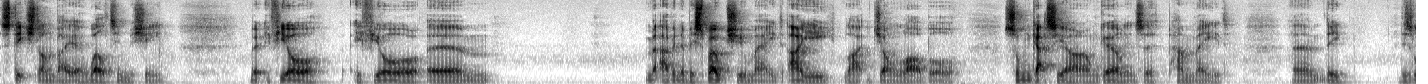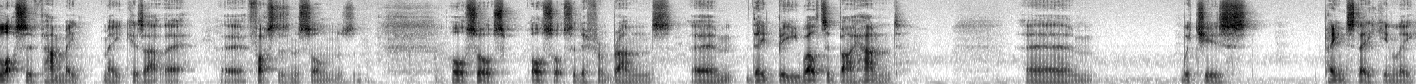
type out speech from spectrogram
stitched on by a welting machine. But if you're if you're um, having a bespoke shoe made, i.e., like John Lobb or some Gaziano and Girlings are handmade, um, they, there's lots of handmade makers out there, uh, Foster's and Sons, and all sorts all sorts of different brands. Um, they'd be welted by hand, um, which is painstakingly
